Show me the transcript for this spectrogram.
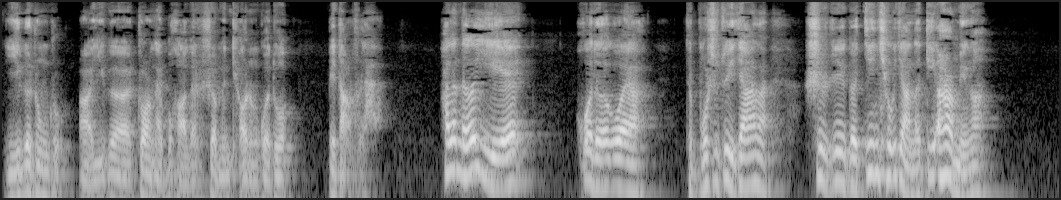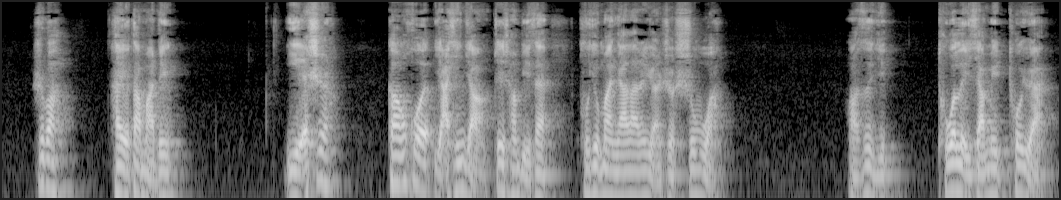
一个中柱啊，一个状态不好的射门调整过多。被挡出来了，哈兰德也获得过呀，这不是最佳呢，是这个金球奖的第二名啊，是吧？还有大马丁，也是刚获亚新奖，这场比赛扑救曼加拉的远射失误啊，啊自己拖了一下没拖远，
